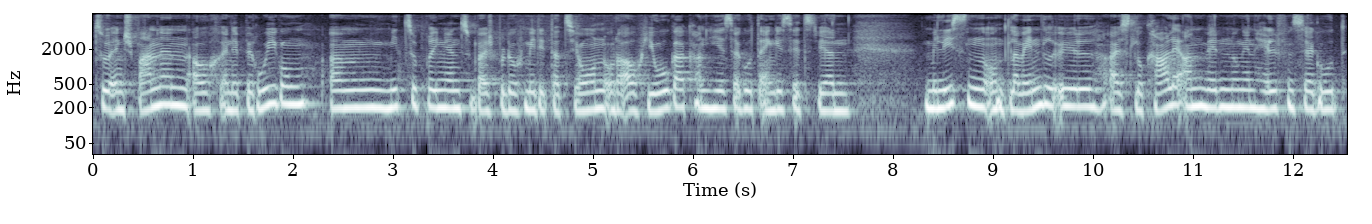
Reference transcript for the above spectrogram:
zu entspannen, auch eine Beruhigung ähm, mitzubringen, zum Beispiel durch Meditation oder auch Yoga kann hier sehr gut eingesetzt werden. Melissen- und Lavendelöl als lokale Anwendungen helfen sehr gut.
